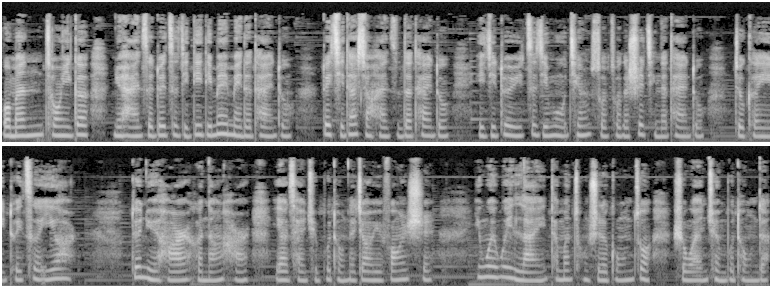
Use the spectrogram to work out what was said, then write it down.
我们从一个女孩子对自己弟弟妹妹的态度、对其他小孩子的态度，以及对于自己母亲所做的事情的态度，就可以推测一二。对女孩和男孩要采取不同的教育方式。因为未来他们从事的工作是完全不同的。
